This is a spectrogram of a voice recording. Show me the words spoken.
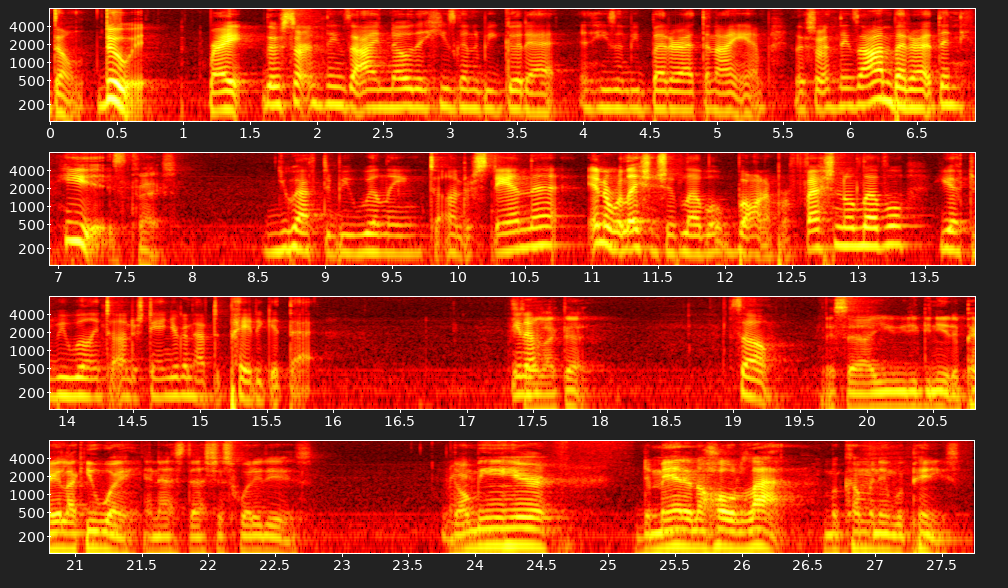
don't do it right there's certain things that i know that he's going to be good at and he's going to be better at than i am there's certain things i'm better at than he is Facts. you have to be willing to understand that in a relationship level, but on a professional level, you have to be willing to understand you're gonna have to pay to get that. You Straight know, like that. so They say uh, you you need to pay like you weigh, and that's that's just what it is. man, Don't be in here demanding a whole lot, but coming in with pennies.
